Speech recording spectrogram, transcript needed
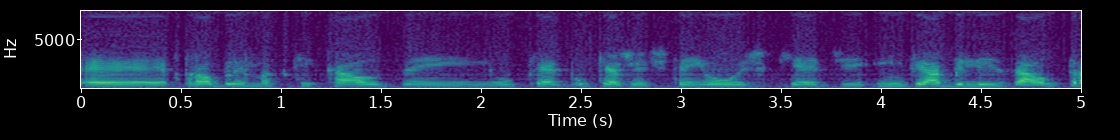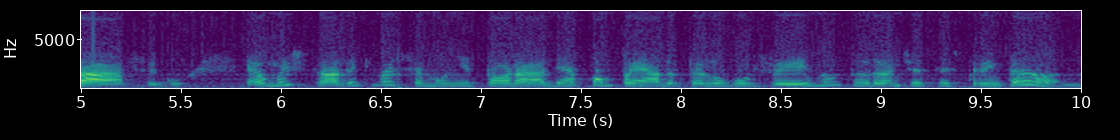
é, problemas que causem o que, é, o que a gente tem hoje, que é de inviabilizar o tráfego. É uma estrada que vai ser monitorada e acompanhada pelo governo durante esses 30 anos.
